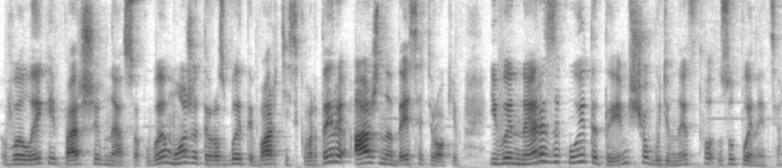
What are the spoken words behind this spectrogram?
великий перший внесок. Ви можете розбити вартість квартири аж на 10 років, і ви не ризикуєте тим, що будівництво зупиниться.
